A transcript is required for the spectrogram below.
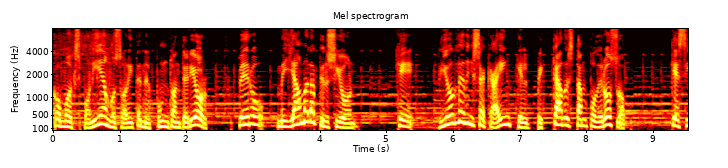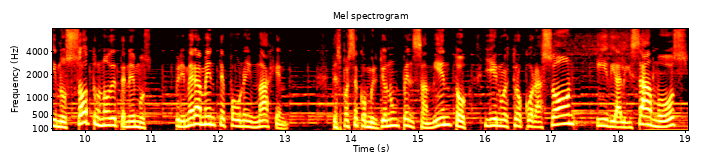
como exponíamos ahorita en el punto anterior. Pero me llama la atención que Dios le dice a Caín que el pecado es tan poderoso que si nosotros no detenemos, primeramente fue una imagen, después se convirtió en un pensamiento y en nuestro corazón idealizamos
